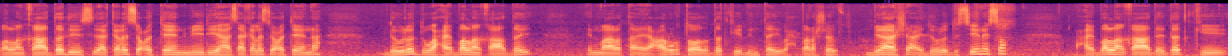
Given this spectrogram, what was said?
ballanqaadadii sidaa kala socoteen miidiyaha saa kala socoteenna dowladdu waxay ballan qaaday in maaragtay caruurtooda dadkii dhintay waxbarasho bilaasha ay dowladdu siinayso. Waxay ballan qaaday dadkii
